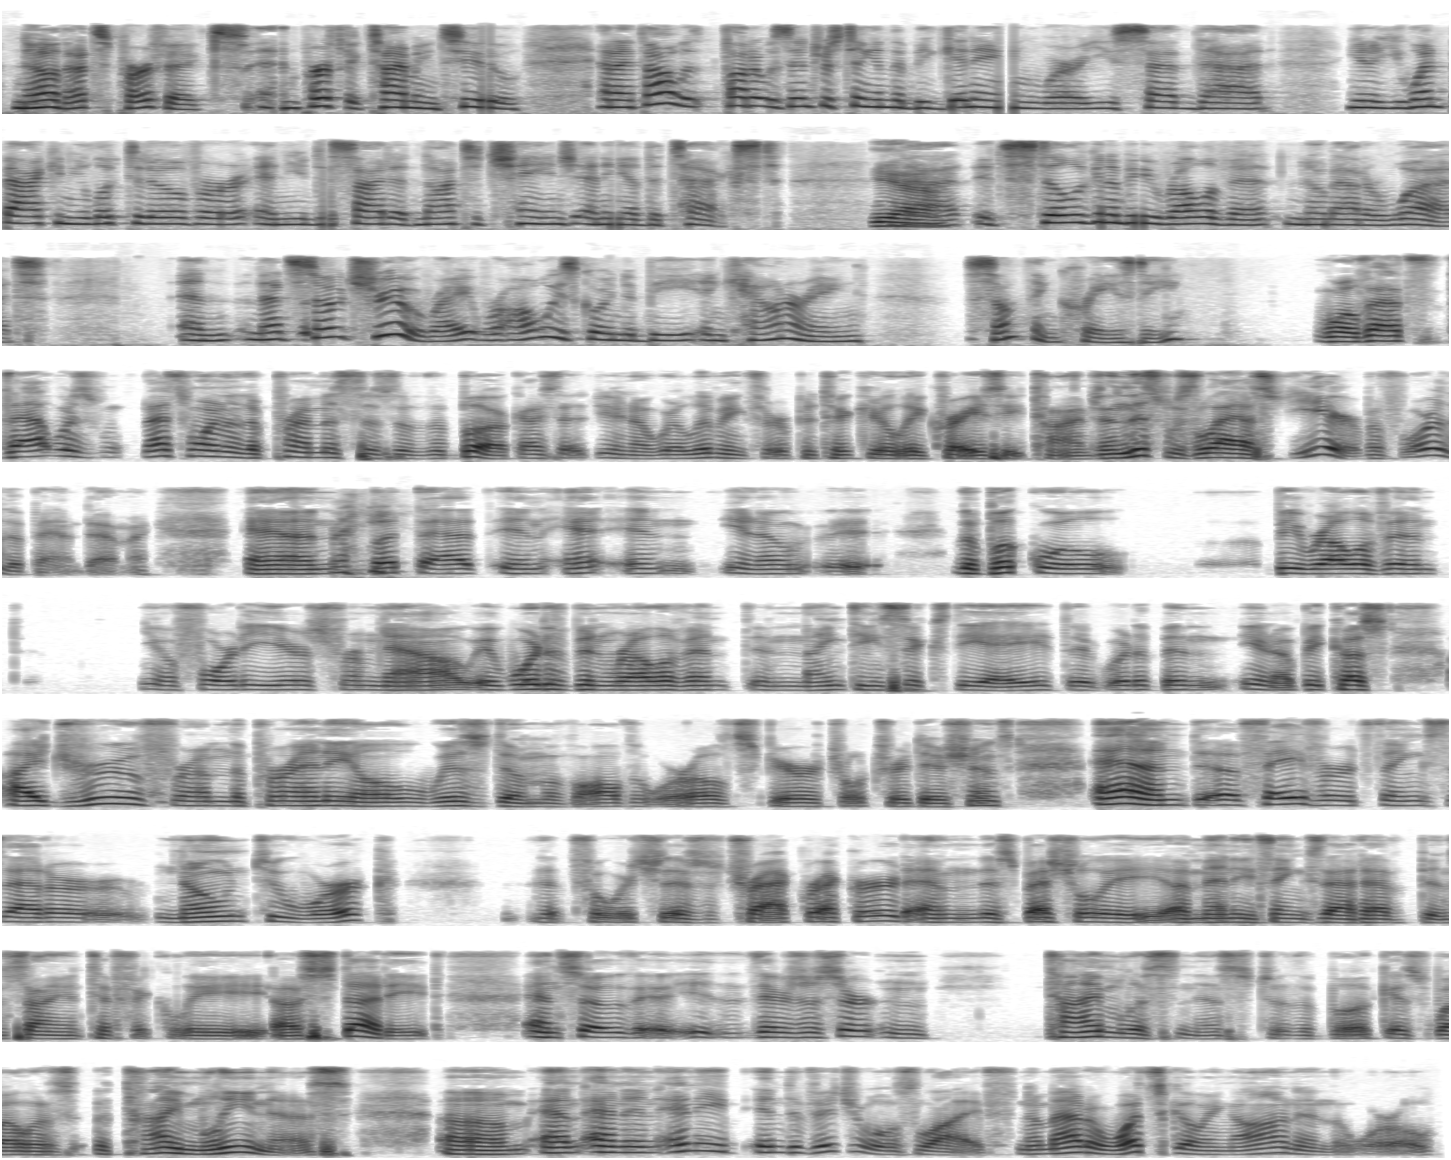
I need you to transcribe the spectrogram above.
No, that's perfect and perfect timing too. And I thought was, thought it was interesting in the beginning where you said that you know you went back and you looked it over and you decided not to change any of the text. Yeah. That it's still going to be relevant no matter what. And, and that's so true, right? We're always going to be encountering something crazy. Well, that's that was that's one of the premises of the book. I said, you know, we're living through particularly crazy times, and this was last year before the pandemic, and right. but that in in you know, eh, the book will be relevant you know 40 years from now it would have been relevant in 1968 it would have been you know because i drew from the perennial wisdom of all the world's spiritual traditions and uh, favored things that are known to work that, for which there's a track record and especially uh, many things that have been scientifically uh, studied. And so the, there's a certain timelessness to the book as well as a timeliness. Um, and, and in any individual's life, no matter what's going on in the world,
